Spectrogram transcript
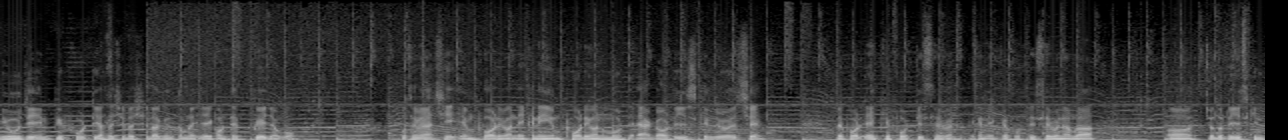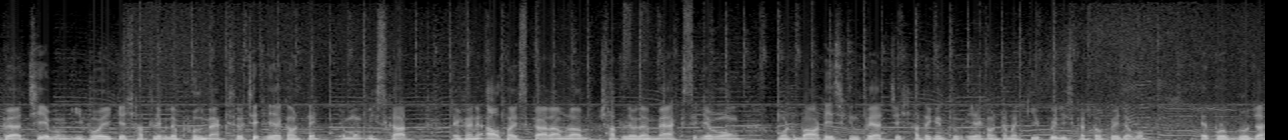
নিউ যে এমপি ফোরটি আছে সেটা সেটা কিন্তু আমরা এই অ্যাকাউন্টে পেয়ে যাব। প্রথমে আসি এম ফোর ওয়ান এখানে এম ফোর ওয়ান মোট এগারোটি স্ক্রিন রয়েছে। এরপর একে ফোরটি সেভেন এখানে একে ফোরটি সেভেন আমরা চোদ্দোটি স্ক্রিন পেয়ে যাচ্ছি এবং ইভো একে সাত লেভেলে ফুল ম্যাক্স রয়েছে এই অ্যাকাউন্টে এবং স্কার এখানে আলফা স্কার আমরা সাত লেভেলে ম্যাক্স এবং মোট বারোটি স্ক্রিন পেয়ে যাচ্ছি। সাথে কিন্তু এই অ্যাকাউন্টে আমরা কিউপিড স্কারটাও পেয়ে যাব। এরপর গ্রোজা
